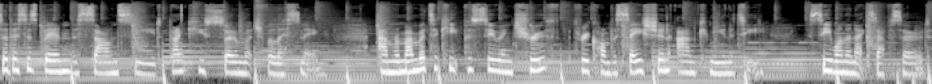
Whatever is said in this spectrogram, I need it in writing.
So, this has been The Sound Seed. Thank you so much for listening. And remember to keep pursuing truth through conversation and community. See you on the next episode.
